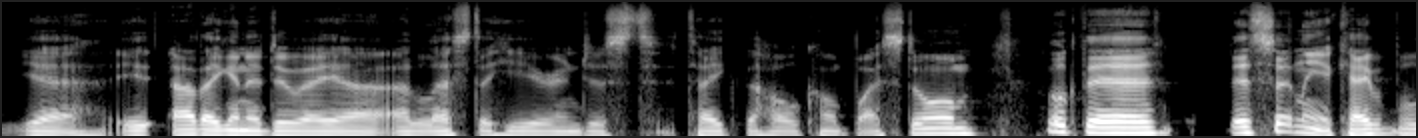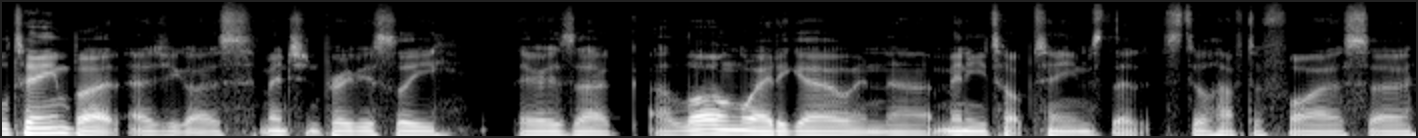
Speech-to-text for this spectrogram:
yeah, it, are they going to do a uh, a Leicester here and just take the whole comp by storm? Look, they're they're certainly a capable team, but as you guys mentioned previously, there is a, a long way to go and uh, many top teams that still have to fire. So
